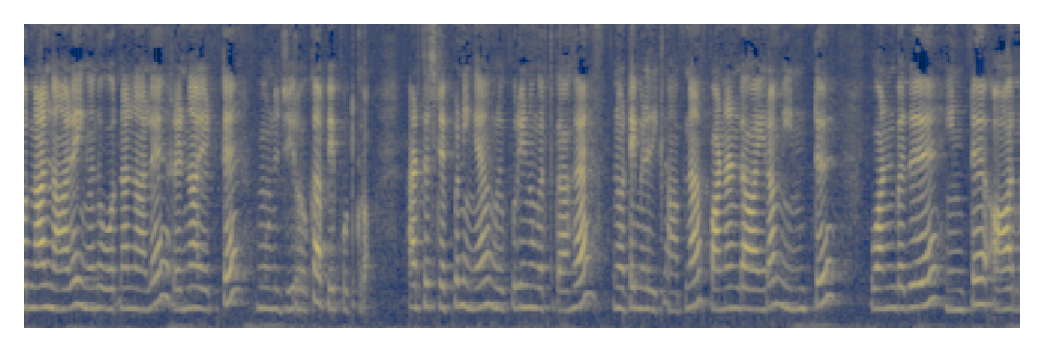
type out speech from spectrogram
ஒரு நாள் நாலு இங்கே வந்து ஒரு நாள் நாலு ரெண்டு நாள் எட்டு மூணு ஜீரோவுக்கு அப்படியே போட்டுக்கிறோம். அடுத்த ஸ்டெப்பு நீங்கள் உங்களுக்கு புரியணுங்கிறதுக்காக இன்னொரு டைம் எழுதிக்கலாம். அப்படின்னா பன்னெண்டாயிரம் இன்ட்டு ஒன்பது இன்ட்டு ஆர்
